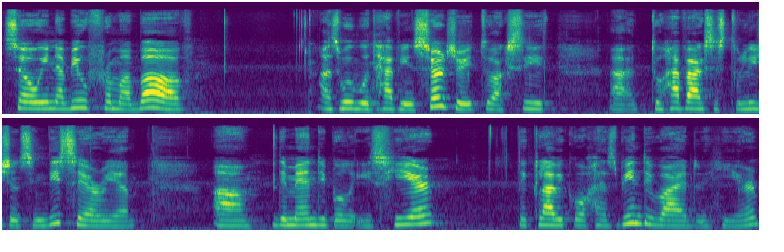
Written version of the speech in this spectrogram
So in a view from above, as we would have in surgery to, access, uh, to have access to lesions in this area, um, the mandible is here, the clavicle has been divided here.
